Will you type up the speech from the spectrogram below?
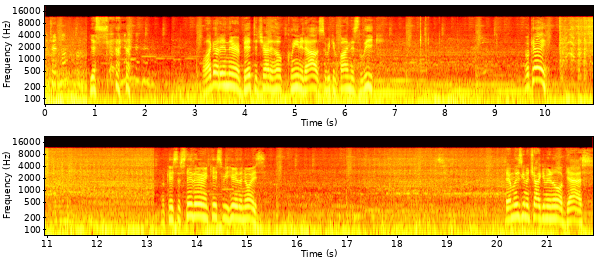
The treadmill. Yes. well, I got in there a bit to try to help clean it out so we can find this leak. Okay. Okay, so stay there in case we hear the noise. Emily's gonna try giving it a little gas.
